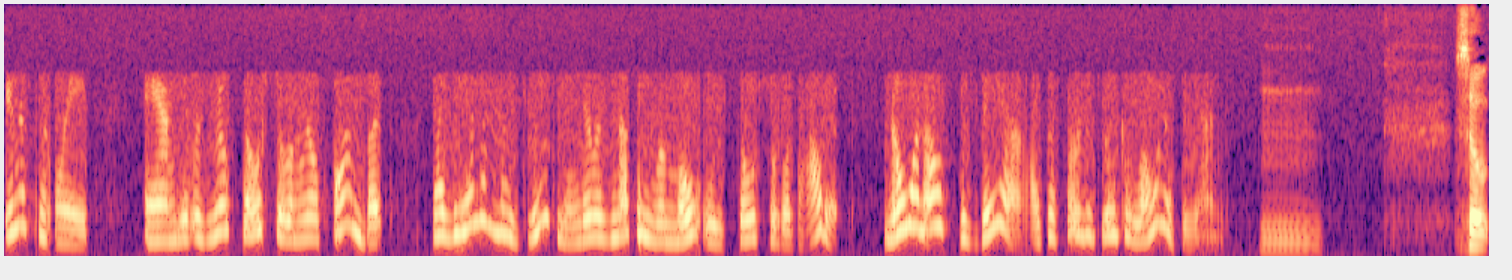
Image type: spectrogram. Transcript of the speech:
innocently, and it was real social and real fun. But by the end of my drinking, there was nothing remotely social about it. No one else was there. I prefer to drink alone at the end. Mm. So,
